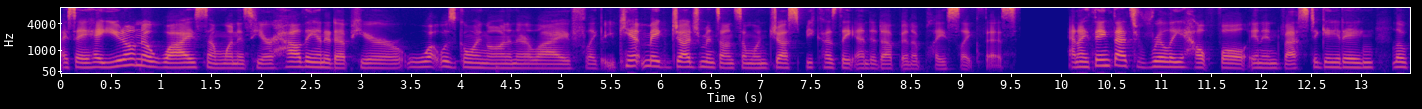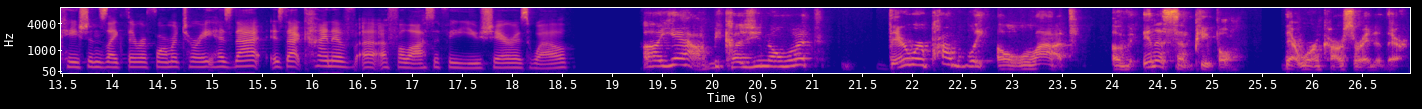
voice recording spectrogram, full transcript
I say, hey, you don't know why someone is here, how they ended up here, what was going on in their life. Like, you can't make judgments on someone just because they ended up in a place like this. And I think that's really helpful in investigating locations like the reformatory. Has that is that kind of a, a philosophy you share as well? Uh, yeah, because you know what? There were probably a lot of innocent people that were incarcerated there.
